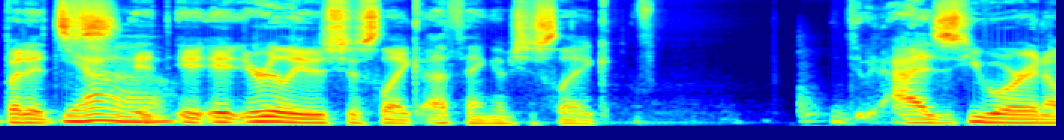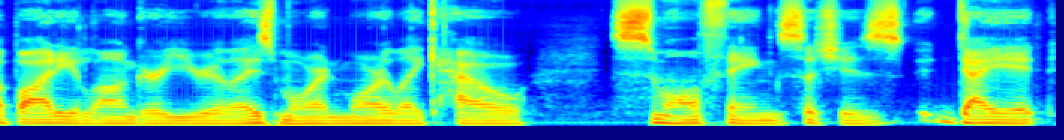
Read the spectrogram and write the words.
but it's yeah. it, it really is just like a thing of just like as you are in a body longer, you realize more and more like how small things such as diet,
